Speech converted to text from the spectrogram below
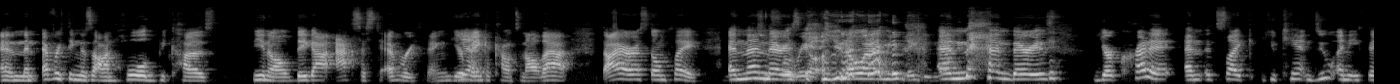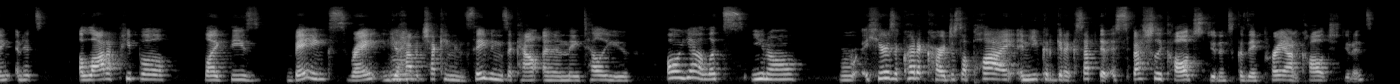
and then everything is on hold because you know they got access to everything your Yeah. bank accounts and all that the irs don't play and then For there's you know what i mean They do not. and then there is your credit and it's like you can't do anything and it's a lot of people like these banks right? You Mhm. have a checking and savings account and then they tell you oh yeah let's you know here's a credit card just apply and you could get accepted especially college students because they prey on college students.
